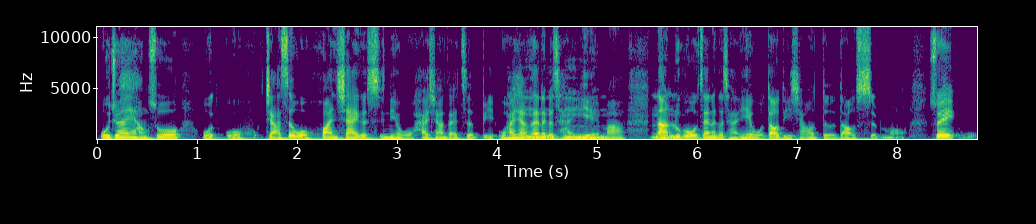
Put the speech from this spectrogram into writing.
我就在想说，我我假设我换下一个十年，我还想在这边，我还想在那个产业吗？那如果我在那个产业，我到底想要得到什么？所以我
